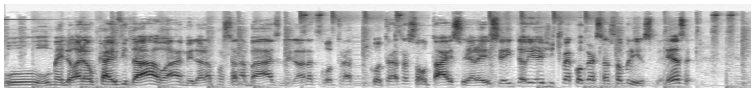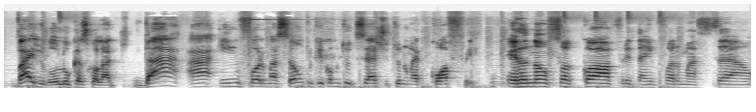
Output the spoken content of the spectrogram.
o, o, melhor é o Caio Vidal, ah, melhor apostar na base, melhor contrata, contrata soltar isso, era isso. Então, e a gente vai conversar sobre isso, beleza? Vai, Lucas Colato, dá a informação, porque como tu disseste, tu não é cofre. Eu não sou cofre da informação.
